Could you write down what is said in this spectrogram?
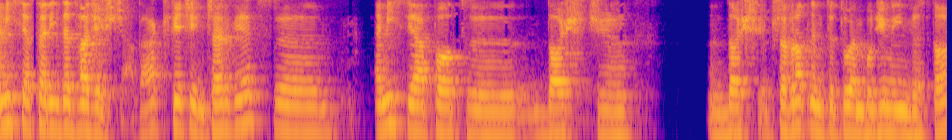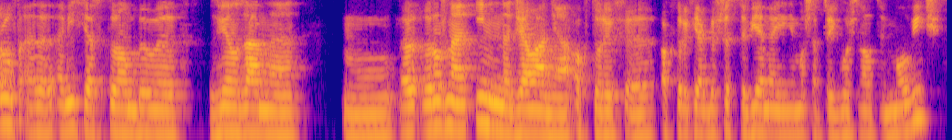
emisja serii D20, tak? Kwiecień, czerwiec. y, Emisja pod y, dość, y, dość przewrotnym tytułem Budzimy inwestorów. E, Emisja, z którą były związane mm, różne inne działania, o których, o których jakby wszyscy wiemy i nie muszę tutaj głośno o tym mówić.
